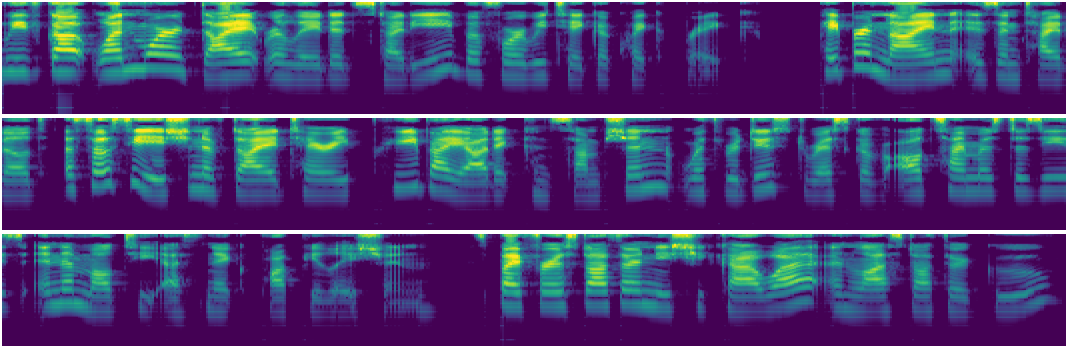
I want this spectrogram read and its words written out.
We've got one more diet related study before we take a quick break. Paper 9 is entitled Association of Dietary Prebiotic Consumption with Reduced Risk of Alzheimer's Disease in a Multi Ethnic Population. It's by first author Nishikawa and last author Gu,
